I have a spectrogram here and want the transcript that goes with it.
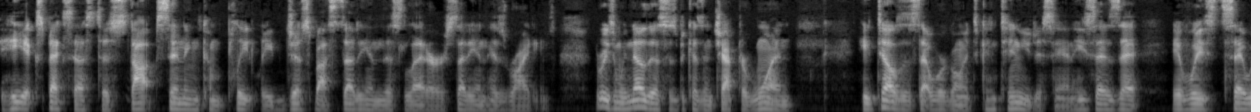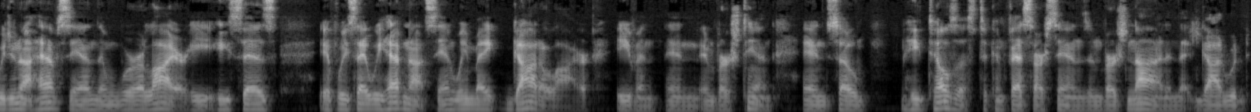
he expects us to stop sinning completely just by studying this letter, studying his writings. The reason we know this is because in chapter 1, he tells us that we're going to continue to sin. He says that if we say we do not have sin, then we're a liar. He, he says if we say we have not sinned, we make God a liar, even in, in verse 10. And so he tells us to confess our sins in verse 9 and that God would,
